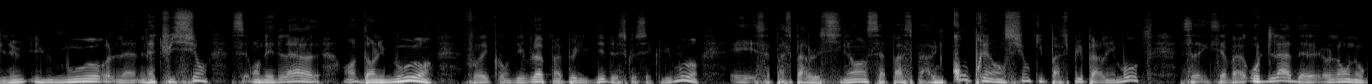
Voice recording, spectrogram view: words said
l'humour, l'intuition. On est là dans l'humour il faudrait qu'on développe un peu l'idée de ce que c'est que l'humour. Et ça passe par le silence, ça passe par une compréhension qui passe plus par les mots. Ça, va au-delà de. Là, on est au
